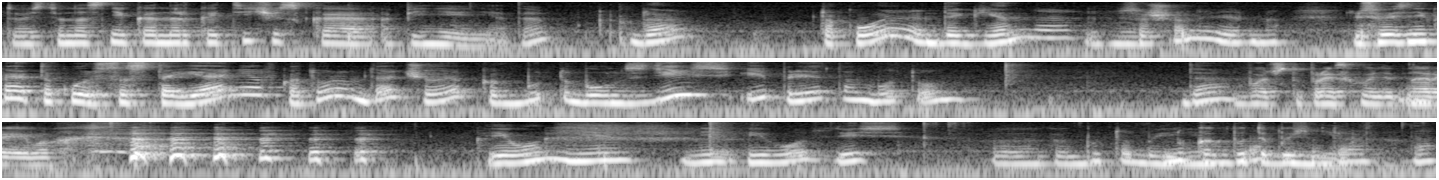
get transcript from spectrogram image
То есть у нас некое наркотическое опьянение, да? Да, такое эндогенное, Мгм. совершенно верно. То есть возникает такое состояние, в котором, да, человек как будто бы он здесь, и при этом вот он, да, Вот что происходит на рейвах. и он не, не и вот здесь э, как будто бы и Ну, нет, как да, будто то бы есть, нет. Да, да,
